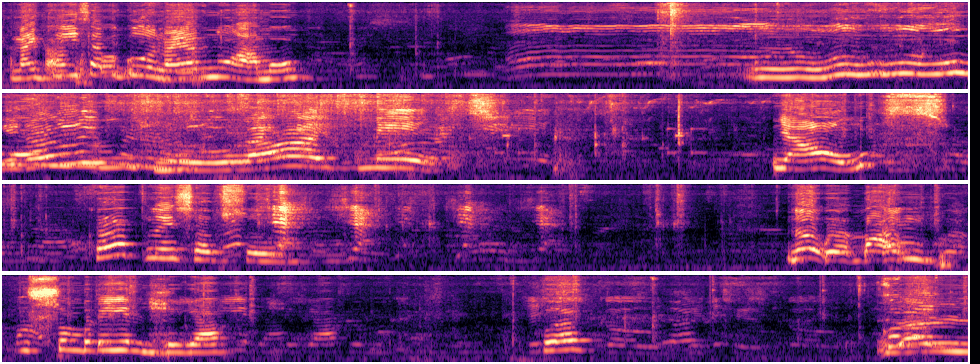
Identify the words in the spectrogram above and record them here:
Can I please have a gun? I have no ammo. Oh. You don't even realize me. Yes. Can I please have some? No, Wait, Matty, there's somebody in here. Let's Well- go. Let's go. Can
